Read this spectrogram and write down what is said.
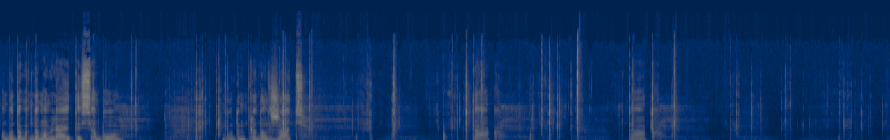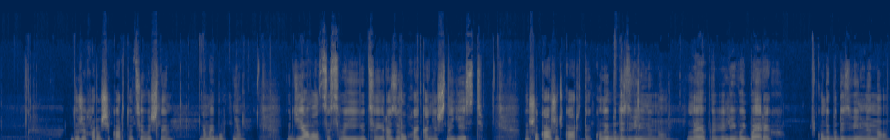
Або домовляєтесь, або будемо продовжати. Так. Так. Дуже хороші карти це вийшли на майбутнє. Дьявол це своєю цією розрухою, звісно, є. Ну, що кажуть карти? Коли буде звільнено лев, лівий берег, коли буде звільнено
